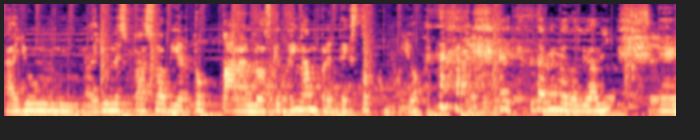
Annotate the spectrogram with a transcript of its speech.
hay un, hay un espacio abierto para los que tengan pretexto como yo. Esto también me dolió a mí. sí. Eh,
